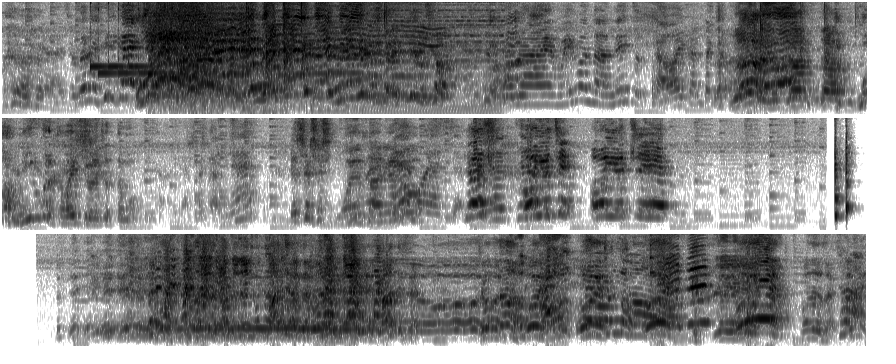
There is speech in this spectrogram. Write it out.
じゃあしょうがない正解。しょうがないもう今のはねちょっと可愛かったからうわよかったもうあミコから可愛いって言われちゃったもんやったからねよしよしよし。萌えさんありがとうねもうやっちゃう。よし追い打ち。追い打ち。待ってください待ってください待ってくださいちょっとはいおいちょっいてくださいさあ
